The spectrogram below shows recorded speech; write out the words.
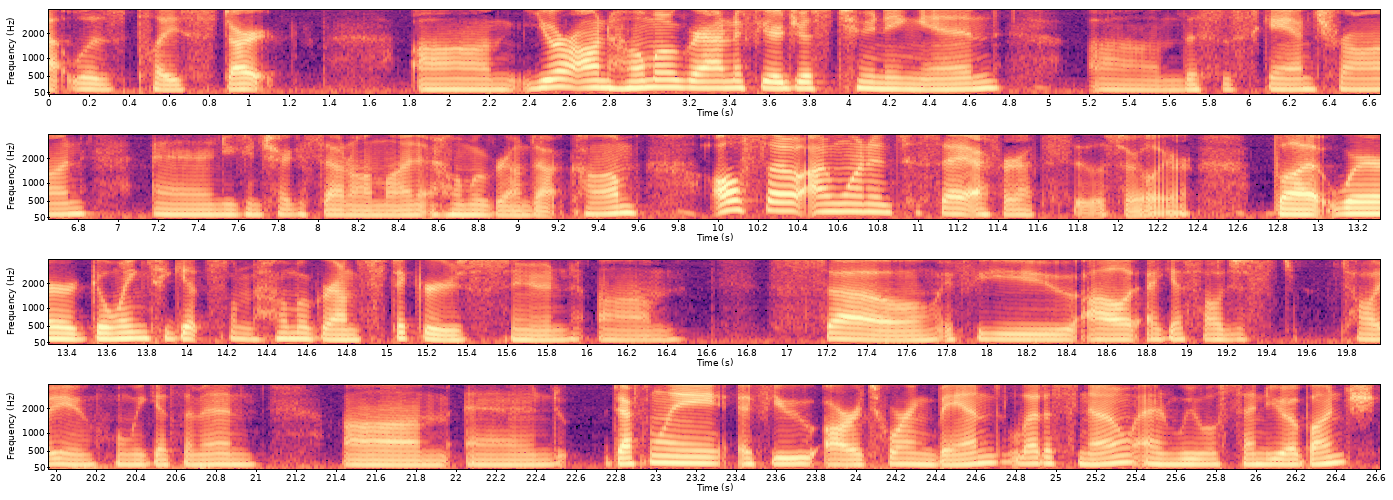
That was Place Start. Um, you're on Homoground if you're just tuning in. Um, this is Scantron, and you can check us out online at homoground.com. Also, I wanted to say, I forgot to say this earlier, but we're going to get some Homoground stickers soon. Um, so if you, I'll, I guess I'll just tell you when we get them in. Um, and definitely, if you are a touring band, let us know, and we will send you a bunch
